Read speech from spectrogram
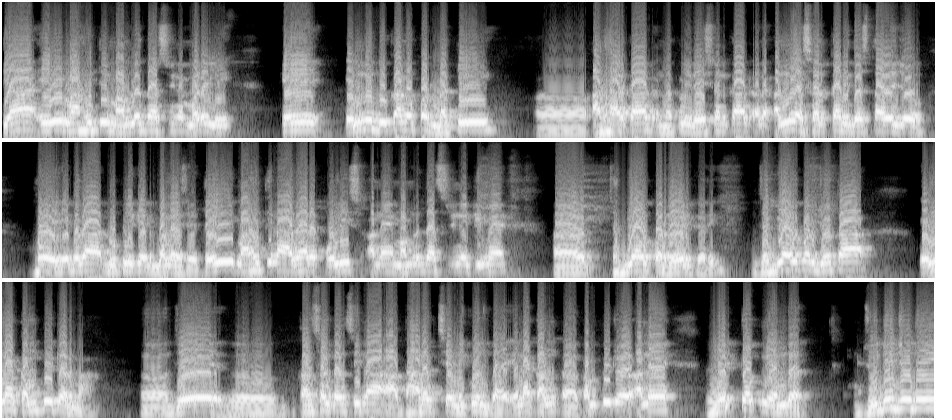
ત્યાં એવી માહિતી મામલતદારશ્રીને મળેલી કે એમની દુકાન ઉપર નકલી આધાર કાર્ડ, નકલી રેશન કાર્ડ અને અન્ય સરકારી દસ્તાવેજો હોય એ બધા ડુપ્લિકેટ બને છે. તેવી માહિતીના આધારે પોલીસ અને મામલતદારશ્રીની ટીમે જગ્યા ઉપર રેડ કરી. જગ્યા ઉપર જોતા એમના કમ્પ્યુટરમાં જે કન્સલ્ટન્સીના ધારક છે નિકુંજભાઈ, એના કમ્પ્યુટર અને લેપટોપની અંદર જુદી જુદી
